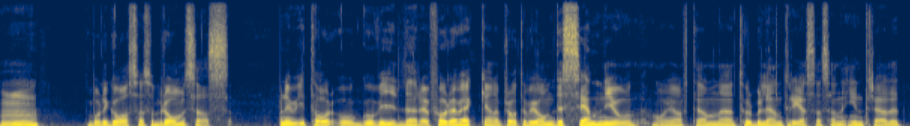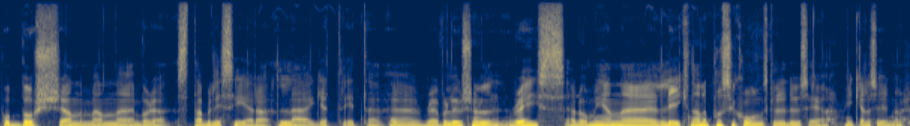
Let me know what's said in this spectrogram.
Mm. Både gasas och bromsas. Vi tar och går vidare. Förra veckan pratade vi om Desenio. De har ju haft en eh, turbulent resa sedan inträdet på börsen men eh, börjar stabilisera läget lite. Eh, Revolution Race, är de i en liknande position skulle du säga, Mikael Syner?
